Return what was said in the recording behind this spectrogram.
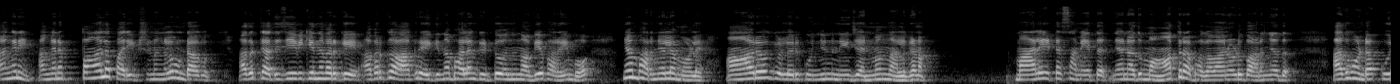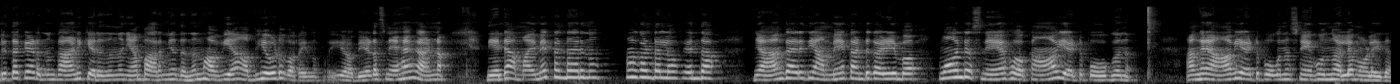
അങ്ങനെ അങ്ങനെ പല പരീക്ഷണങ്ങളും ഉണ്ടാകും. അതൊക്കെ അതിജീവിക്കുന്നവർക്ക് അവർക്ക് ആഗ്രഹിക്കുന്ന ഫലം കിട്ടുമെന്ന് നവ്യ പറയുമ്പോൾ ഞാൻ പറഞ്ഞല്ലോ മോളെ ആരോഗ്യമുള്ള ഒരു കുഞ്ഞിന് നീ ജന്മം നൽകണം. മാലയിട്ട സമയത്ത് ഞാൻ അത് മാത്രമാണ് ഭഗവാനോട് പറഞ്ഞത്. അതുകൊണ്ട് ആ കുരുത്തക്കേടൊന്നും കാണിക്കരുതെന്ന് ഞാൻ പറഞ്ഞതെന്ന് നവ്യ അഭിയോട് പറയുന്നു. ഈ അഭിയുടെ സ്നേഹം കാണണം. നീ എന്റെ അമ്മായിമ്മയെ കണ്ടായിരുന്നു? ആ കണ്ടല്ലോ. എന്താ? ഞാൻ കരുതി അമ്മയെ കണ്ടു കഴിയുമ്പോൾ മോന്റെ സ്നേഹമൊക്കെ ആവിയായിട്ട് പോകുമെന്ന് അങ്ങനെ ആവിയായിട്ട് പോകുന്ന സ്നേഹമൊന്നും അല്ല മോളെ ഇത്.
